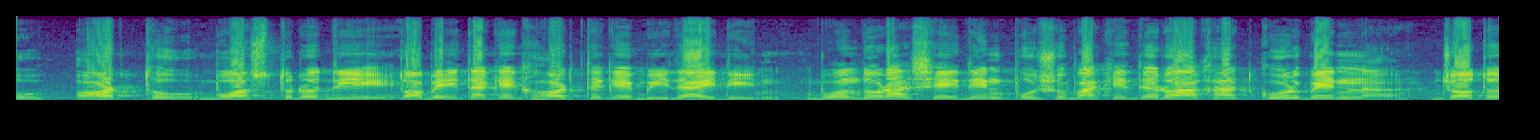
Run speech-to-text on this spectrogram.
অর্থ, বস্ত্র দিয়ে তবেই তাকে ঘর থেকে বিদায় দিন। বন্ধুরা, সেই দিন পশু পাখিদেরও আঘাত করবেন না।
